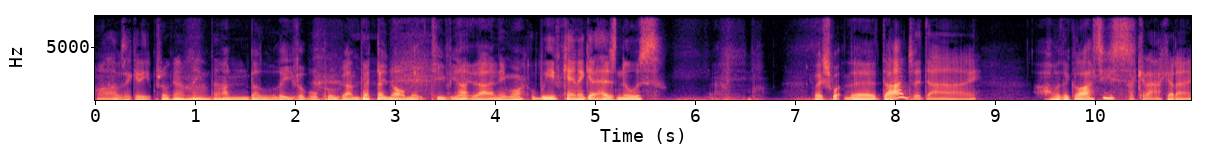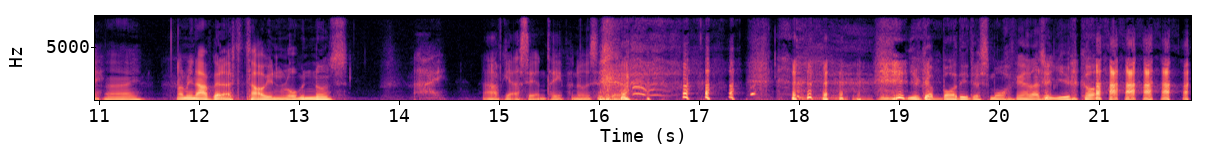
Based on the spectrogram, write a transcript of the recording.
Well, that was a great programme, mind that. Unbelievable program. They do not make TV like that anymore. We've kind of got his nose. Which one? The dad? The die. Oh, with the glasses. A cracker eye. Aye. I mean, I've got an Italian Roman nose. Aye. I've got a certain type of nose as well. You've got body dysmorphia. That's what you've got.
